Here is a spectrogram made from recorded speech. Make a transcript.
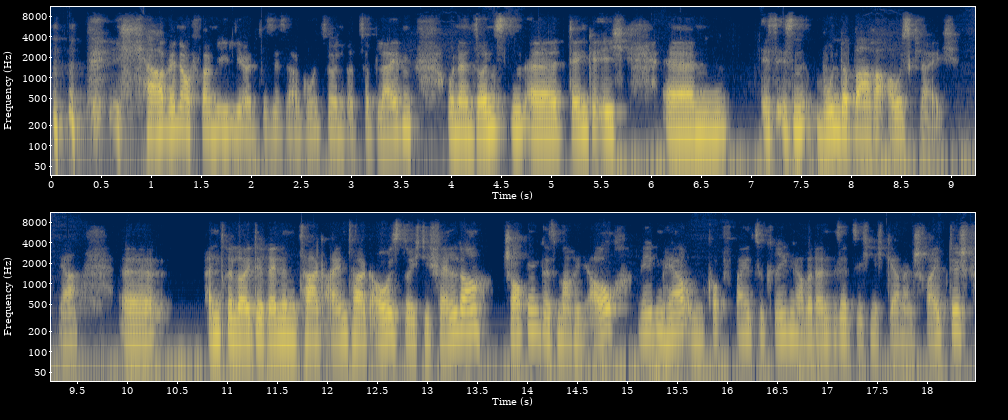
ich habe noch Familie und das ist auch gut so und wird so bleiben. Und ansonsten äh, denke ich, ähm, es ist ein wunderbarer Ausgleich. Ja, äh, andere Leute rennen Tag ein, Tag aus durch die Felder, joggen, das mache ich auch nebenher, um den Kopf frei zu kriegen, aber dann setze ich mich gerne an den Schreibtisch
